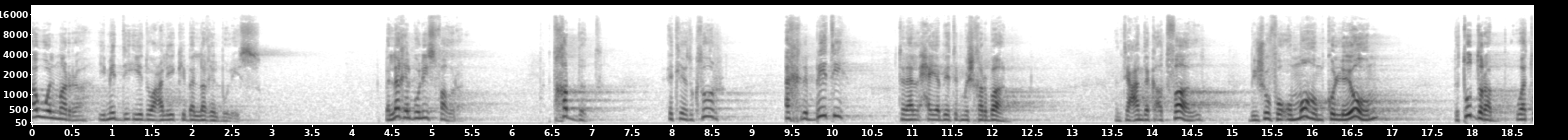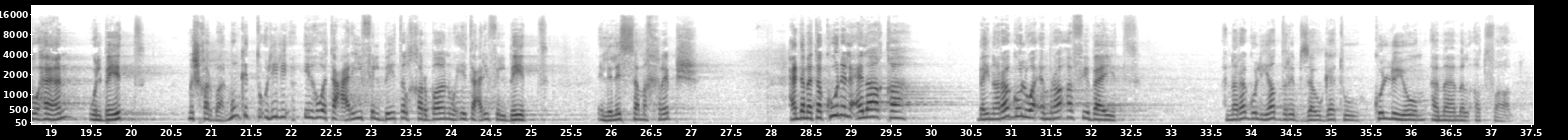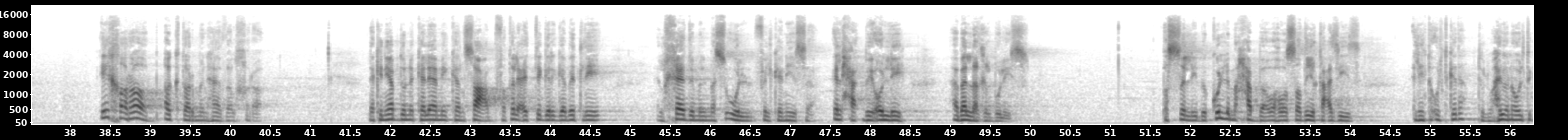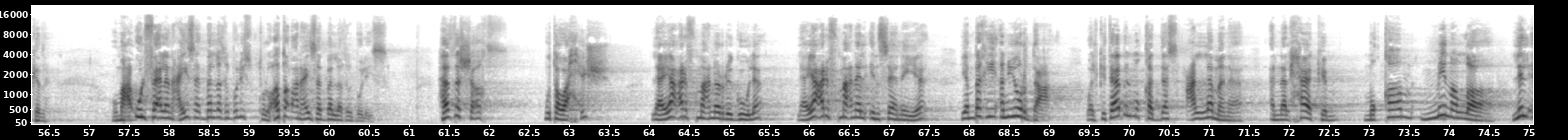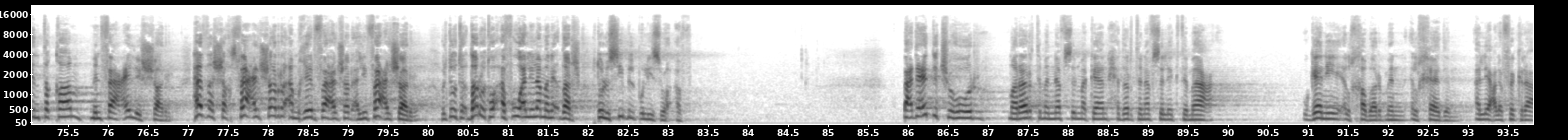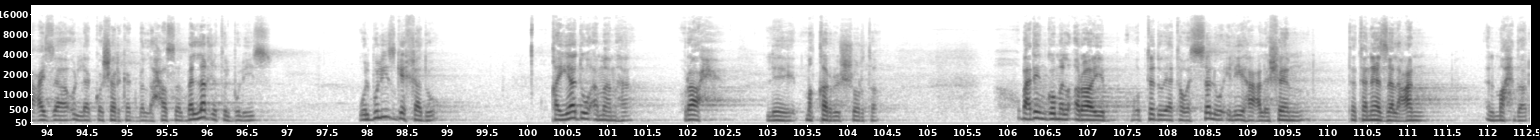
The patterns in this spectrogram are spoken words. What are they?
أول مرة يمد إيده عليكي بلغي البوليس. بلغي البوليس فورا. اتخضت قالت لي يا دكتور أخرب بيتي؟ قلت لها الحقيقة بيتك مش خربان. أنت عندك أطفال بيشوفوا أمهم كل يوم بتضرب وتهان والبيت مش خربان. ممكن تقولي لي إيه هو تعريف البيت الخربان وإيه تعريف البيت؟ اللي لسه ما خربش. عندما تكون العلاقة بين رجل وامرأة في بيت أن رجل يضرب زوجته كل يوم أمام الأطفال. إيه خراب أكتر من هذا الخراب؟ لكن يبدو أن كلامي كان صعب فطلعت تجري جابت لي الخادم المسؤول في الكنيسة. الحق بيقول لي أبلغ البوليس. بص لي بكل محبة وهو صديق عزيز قال لي أنت قلت كده؟ قلت له أيوه أنا قلت كده. ومعقول فعلا عايزها تبلغ البوليس؟ قلت له آه طبعا عايزها تبلغ البوليس. هذا الشخص متوحش لا يعرف معنى الرجولة لا يعرف معنى الإنسانية ينبغي أن يردع. والكتاب المقدس علمنا أن الحاكم مقام من الله للانتقام من فاعل الشر. هذا الشخص فاعل شر أم غير فاعل شر؟ قال لي فاعل شر. قلت له تقدروا توقفوه؟ قال لي لا ما نقدرش. قلت له سيب البوليس يوقفه. بعد عدة شهور مررت من نفس المكان حضرت نفس الاجتماع وجاني الخبر من الخادم. قال لي على فكرة عايز أقول لك وأشاركك باللي حصل. بلغت البوليس والبوليس جه خده قيدوا أمامها راح لمقر الشرطة. وبعدين جم القرايب وابتدوا يتوسلوا إليها علشان تتنازل عن المحضر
